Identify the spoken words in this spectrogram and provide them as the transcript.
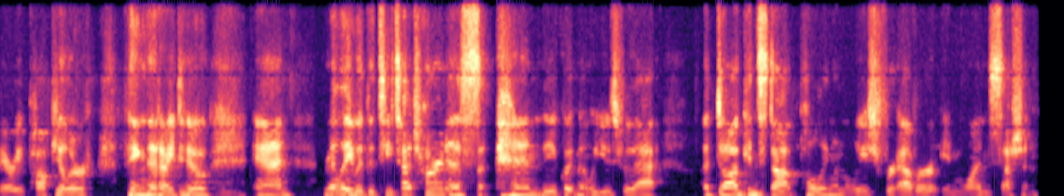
very popular thing that i do. And really with the t-touch harness and the equipment we use for that a dog can stop pulling on the leash forever in one session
